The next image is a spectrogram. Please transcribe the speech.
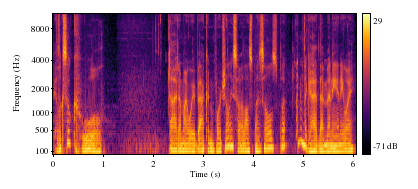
They look so cool. Died on my way back, unfortunately, so I lost my souls, but I don't think I had that many anyway.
